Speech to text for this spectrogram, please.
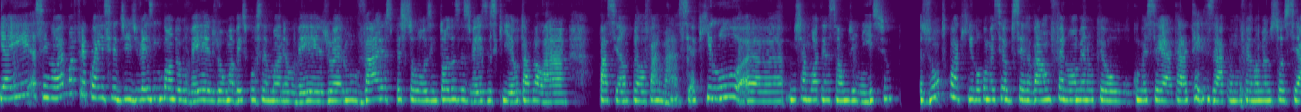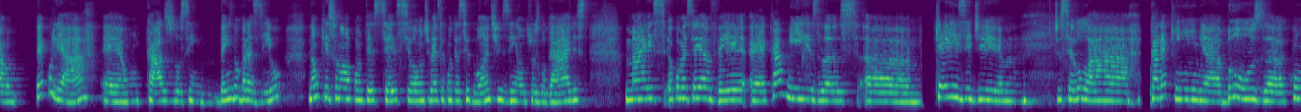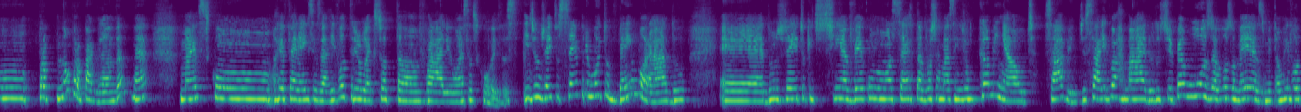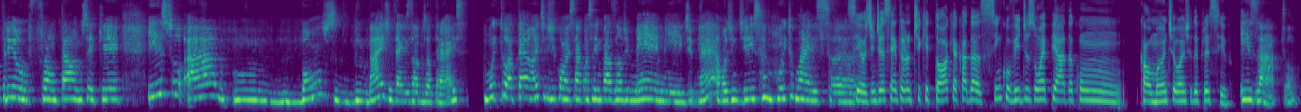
E aí, assim, não era uma frequência de de vez em quando eu vejo, uma vez por semana eu vejo, eram várias pessoas em todas as vezes que eu estava lá passeando pela farmácia. Aquilo uh, me chamou a atenção de início. Junto com aquilo, eu comecei a observar um fenômeno que eu comecei a caracterizar como um fenômeno social peculiar, é um caso assim bem do Brasil. Não que isso não acontecesse ou não tivesse acontecido antes em outros lugares, mas eu comecei a ver é, camisas, uh, case de de celular, canequinha, blusa, com não propaganda, né? Mas com referências a Rivotril, Lexotan, Valium, essas coisas. E de um jeito sempre muito bem humorado, é, de um jeito que tinha a ver com uma certa, vou chamar assim, de um coming out, sabe? De sair do armário, do tipo, eu uso, eu uso mesmo, então Rivotril, frontal, não sei o quê. Isso há hum, bons, mais de 10 anos atrás muito até antes de começar com essa invasão de meme, de, né? Hoje em dia isso é muito mais. Uh... Sim, hoje em dia você entra no TikTok, a cada cinco vídeos um é piada com calmante ou antidepressivo. Exato.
